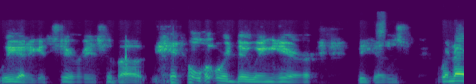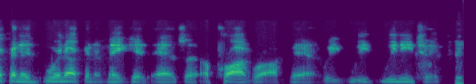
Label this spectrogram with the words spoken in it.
we got to get serious about you know what we're doing here because we're not gonna we're not gonna make it as a, a prog rock band. We we we need to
